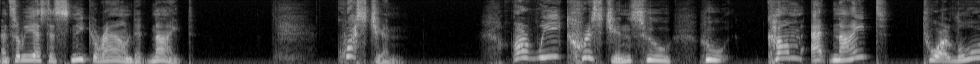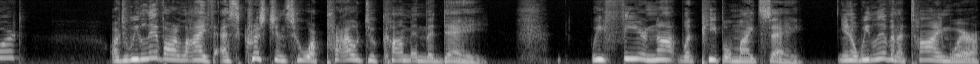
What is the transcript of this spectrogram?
and so he has to sneak around at night. Question Are we Christians who, who come at night to our Lord? Or do we live our life as Christians who are proud to come in the day? We fear not what people might say. You know, we live in a time where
